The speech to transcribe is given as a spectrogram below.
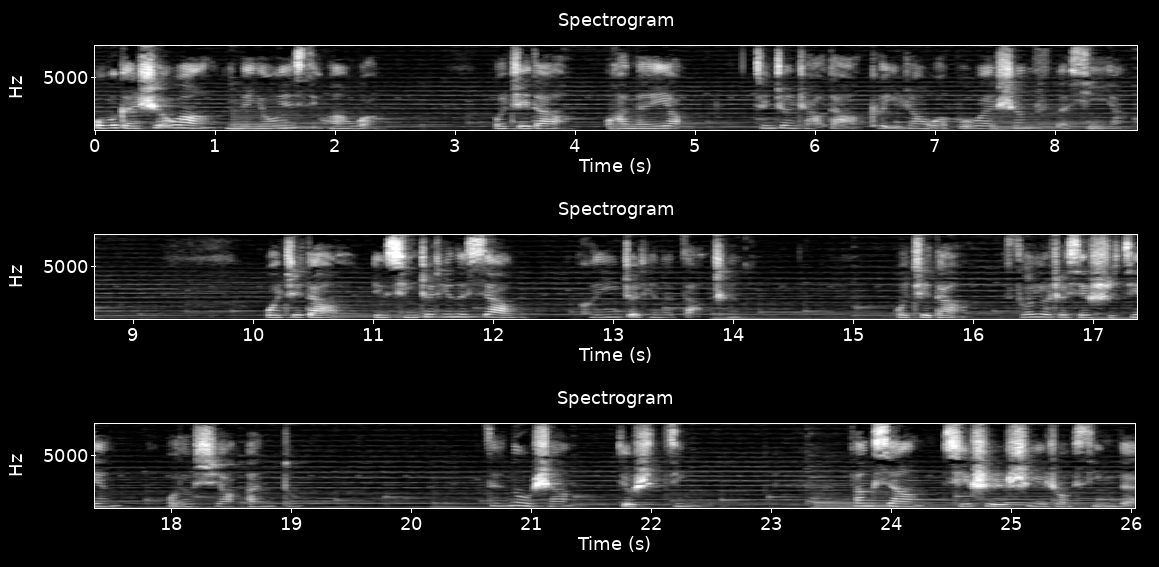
我不敢奢望你们永远喜欢我。我知道我还没有真正找到可以让我不畏生死的信仰。我知道有晴这天的下午和阴这天的早晨。我知道所有这些时间我都需要安度。在路上就是经，方向其实是一种行为，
